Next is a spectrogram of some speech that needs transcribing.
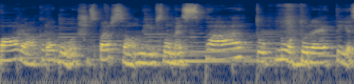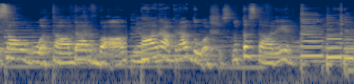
pārāk radošas personības, lai mēs spētu noturēties algotā darbā. Jā. Pārāk radošas, nu tas tā arī ir.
